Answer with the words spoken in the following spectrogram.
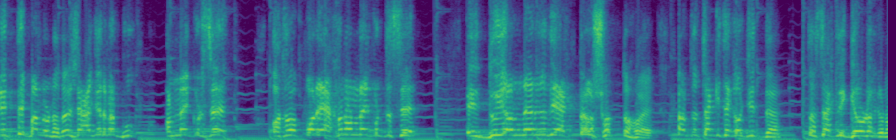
লিখতে পারল না তাহলে সে আগের বার অন্যায় করছে অথবা পরে এখন অন্যায় করতেছে। এই দুই অন্যায়ের যদি একটাও সত্য হয় তার তো চাকরি থাকা উচিত না। তো চাকরি গেল না কেন?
